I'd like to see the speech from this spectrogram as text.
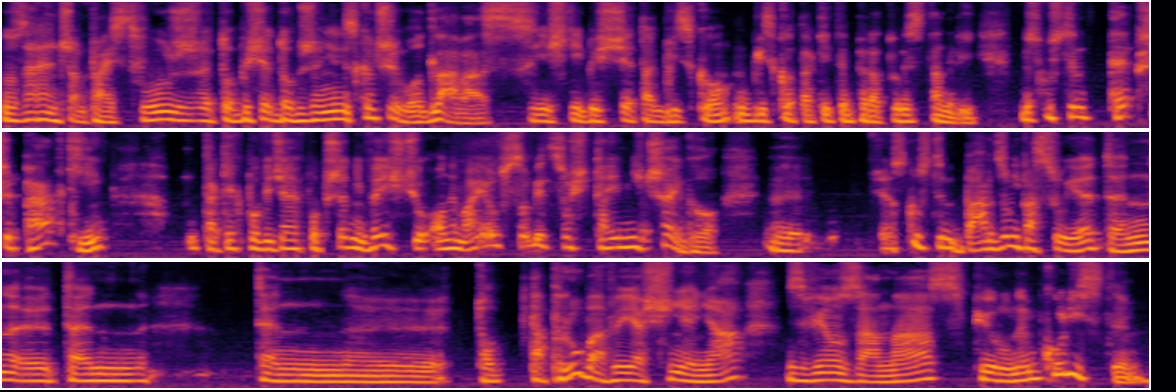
no zaręczam Państwu, że to by się dobrze nie skończyło dla Was, jeśli byście tak blisko, blisko takiej temperatury stanęli. W związku z tym te przypadki, tak jak powiedziałem w poprzednim wejściu, one mają w sobie coś tajemniczego. W związku z tym bardzo mi pasuje ten, ten, ten, to, ta próba wyjaśnienia związana z piorunem kulistym.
